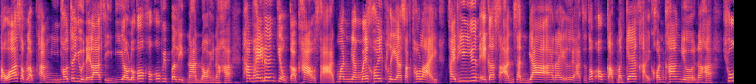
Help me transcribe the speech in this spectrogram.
แต่ว่าสำหรับครั้งนี้เขาจะอยู่ในราศีเดียว แล้วก็เขาก็วิปริตนานหน่อยนะคะทำให้เรื่องเกี่ยวกับข่าวสารมันยังไม่ค่อยเคลียร์สักเท่าไหร่ ใครที่ยื่นเอกสารสัญญาอะไรเอ่ยอาจจะจะต้องเอากลับมาแก้ไขค่อนข้างเยอะนะคะ ช่วง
